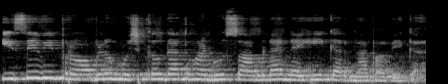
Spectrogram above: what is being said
ਕਿਸੇ ਵੀ ਪ੍ਰੋਬਲਮ ਮੁਸ਼ਕਲ ਦਾ ਤੁਹਾਨੂੰ ਸਾਹਮਣਾ ਨਹੀਂ ਕਰਨਾ ਪਵੇਗਾ।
